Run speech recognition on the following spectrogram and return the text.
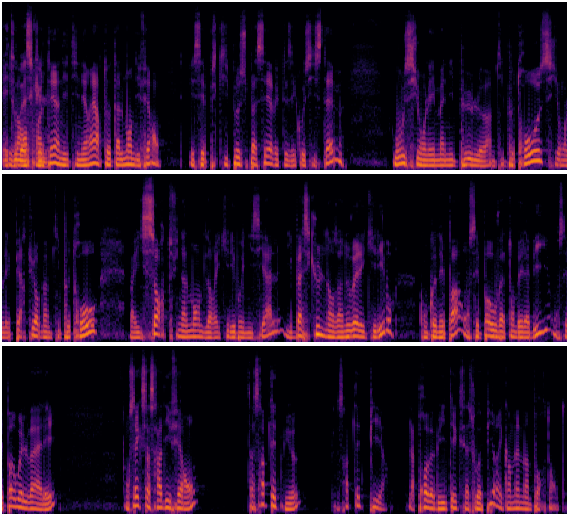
Et Il va emprunter un itinéraire totalement différent. Et c'est ce qui peut se passer avec les écosystèmes, où si on les manipule un petit peu trop, si on les perturbe un petit peu trop, bah, ils sortent finalement de leur équilibre initial, ils basculent dans un nouvel équilibre qu'on ne connaît pas, on ne sait pas où va tomber la bille, on ne sait pas où elle va aller. On sait que ça sera différent, ça sera peut-être mieux, ça sera peut-être pire. La probabilité que ça soit pire est quand même importante.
